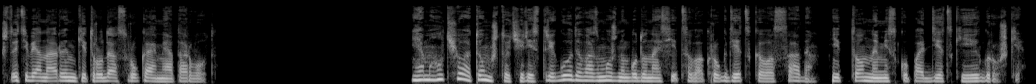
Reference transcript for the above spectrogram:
что тебя на рынке труда с руками оторвут». Я молчу о том, что через три года, возможно, буду носиться вокруг детского сада и тоннами скупать детские игрушки.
